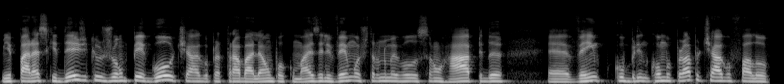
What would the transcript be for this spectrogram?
me parece que desde que o João pegou o Thiago para trabalhar um pouco mais, ele vem mostrando uma evolução rápida, é, vem cobrindo, como o próprio Thiago falou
